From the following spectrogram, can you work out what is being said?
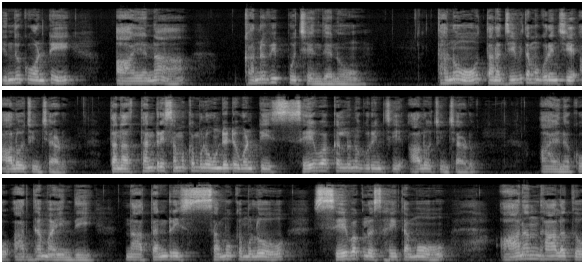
ఎందుకు అంటే ఆయన కనువిప్పు చెందెను. తను తన జీవితం గురించి ఆలోచించాడు. తన తండ్రి సముఖంలో ఉండేటువంటి సేవకులను గురించి ఆలోచించాడు. ఆయనకు అర్థమైంది నా తండ్రి సముఖములో సేవకులు సహితము ఆనందాలతో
